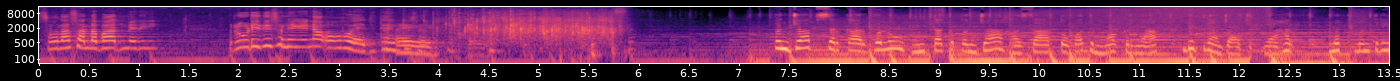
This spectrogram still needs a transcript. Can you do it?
16 ਸਾਲਾਂ ਬਾਅਦ ਮੇਰੀ ਰੂੜੀ ਦੀ ਸੁਣੀ ਗਈ ਨਾ, ਉਹ ਹੋਇਆ ਜੀ। ਥੈਂਕ ਯੂ ਸਰ ਪੰਜਾਬ ਸਰਕਾਰ ਵੱਲੋਂ ਹੁਣ ਤੱਕ 50000 ਤੋਂ ਵੱਧ ਨੌਕਰੀਆਂ ਦਿੱਤੀਆਂ ਜਾ ਚੁੱਕੀਆਂ ਹਨ। ਮੁੱਖ ਮੰਤਰੀ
